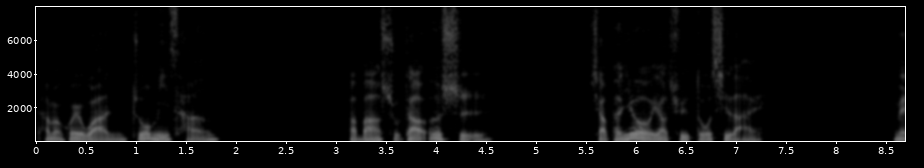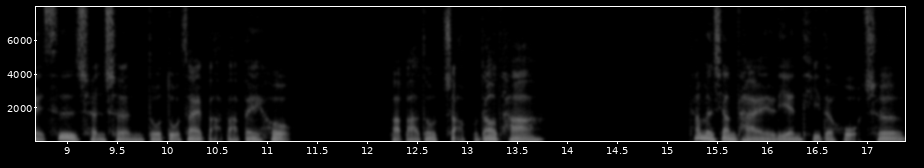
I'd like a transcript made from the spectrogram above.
他们会玩捉迷藏。爸爸数到二十，小朋友要去躲起来。每次晨晨都躲在爸爸背后，爸爸都找不到他。他们像台连体的火车。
